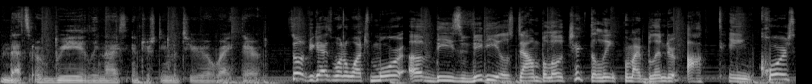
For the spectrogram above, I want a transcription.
That's a really nice, interesting material right there. So if you guys want to watch more of these videos down below, check the link for my Blender Octane course.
